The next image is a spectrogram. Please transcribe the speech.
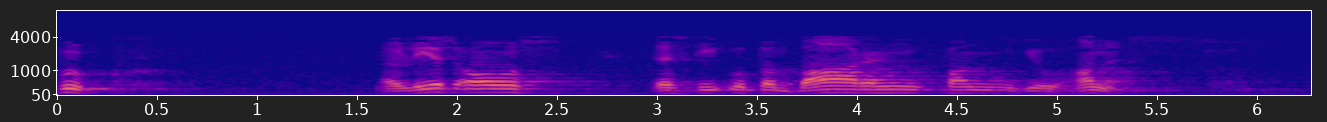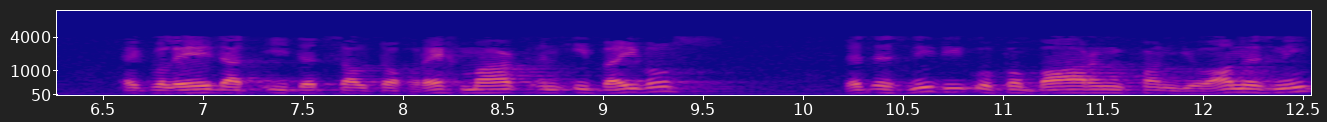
boek. Nou lees ons dis die Openbaring van Johannes. Ek wil hê dat u dit sal tog regmaak in u Bybels. Dit is nie die openbaring van Johannes nie,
